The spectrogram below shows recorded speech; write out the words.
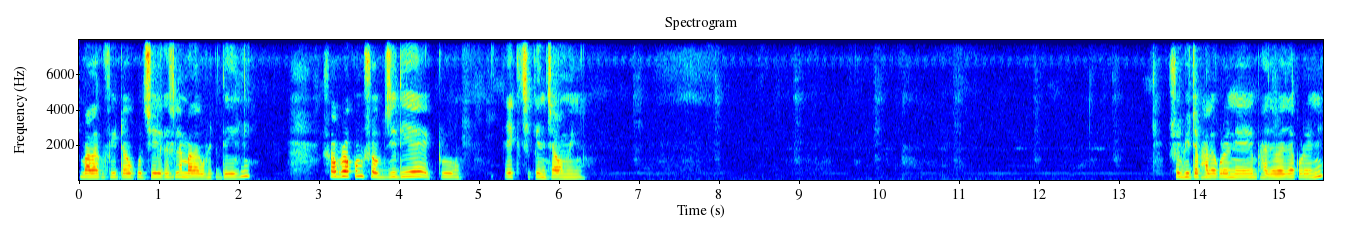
বাঁধাকপিটাও কুচিয়ে রেখেছিলাম, বাঁধাকপিটা দিয়ে দিই। সব রকম সবজি দিয়ে একটু এক চিকেন চাউমিন। সবজিটা ভালো করে নেড়ে ভাজা ভাজা করে নিই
